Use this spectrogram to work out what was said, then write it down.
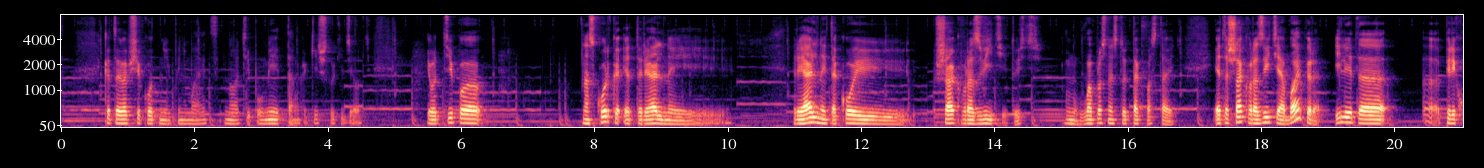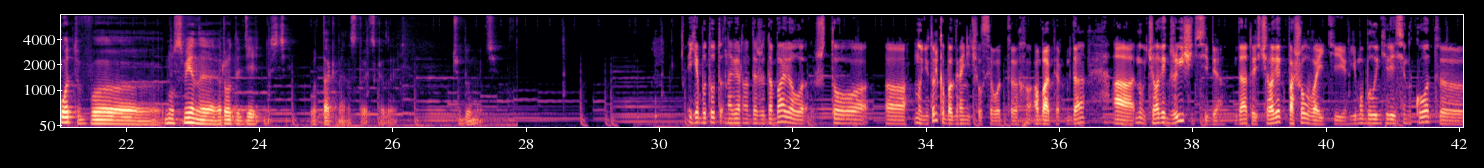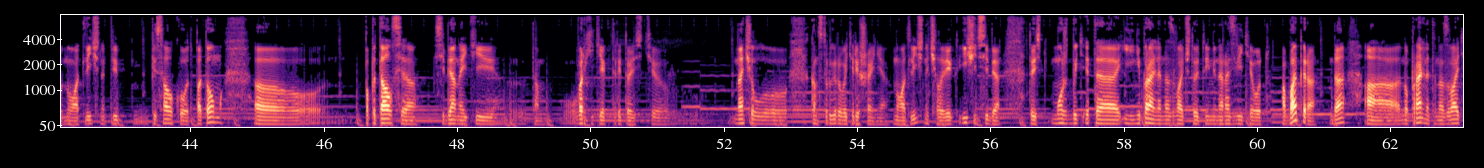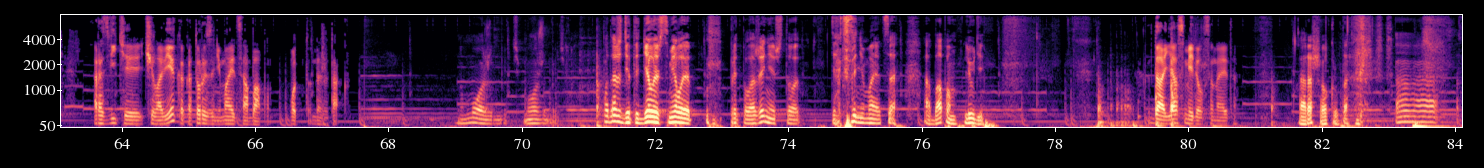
который вообще код не понимает, но, типа, умеет там какие-то штуки делать. И вот, типа, насколько это реальный, реальный такой шаг в развитии. То есть, ну, вопрос, наверное, стоит так поставить. Это шаг в развитии Абапера или это э, переход в, ну, смена рода деятельности? Вот так, наверное, стоит сказать. Что думаете? Я бы тут, наверное, даже добавил, что э, ну, не только бы ограничился вот э, Абапер, да, а, ну, человек же ищет себя, да, то есть человек пошел в IT, ему был интересен код, э, ну, отлично писал код, потом попытался себя найти там в архитекторе, то есть начал э, конструировать решения. Ну, отлично, человек ищет себя. То есть, может быть, это и неправильно назвать, что это именно развитие вот Абапера, да, а, но правильно это назвать развитие человека, который занимается Абапом. Вот даже так. Ну, может быть, может быть. Подожди, ты делаешь смелое предположение, что те, кто занимается Абапом, люди. Да, я осмелился на это. Хорошо, круто. А,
